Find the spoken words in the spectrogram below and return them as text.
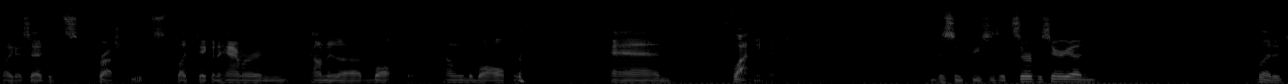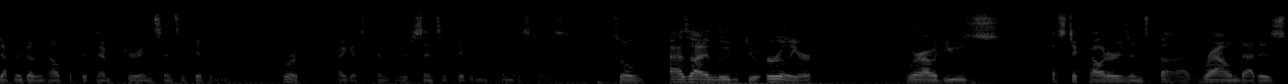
like I said, it's crushed. It's like taking a hammer and pounding a ball, pounding the ball, and flattening it. This increases its surface area, and, but it definitely doesn't help with the temperature and sensitivity, or I guess temperature sensitivity in this case. So, as I alluded to earlier, where I would use a stick powder is in a round that is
